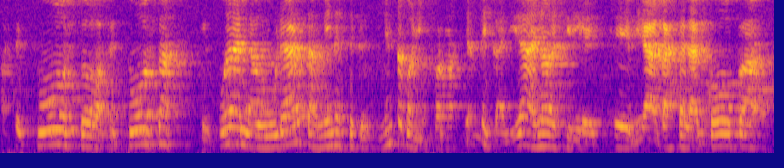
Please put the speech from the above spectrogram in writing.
afectuoso, afectuosa, que pueda laburar también este crecimiento con información de calidad, no decirle, che, mira, acá está la copa,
